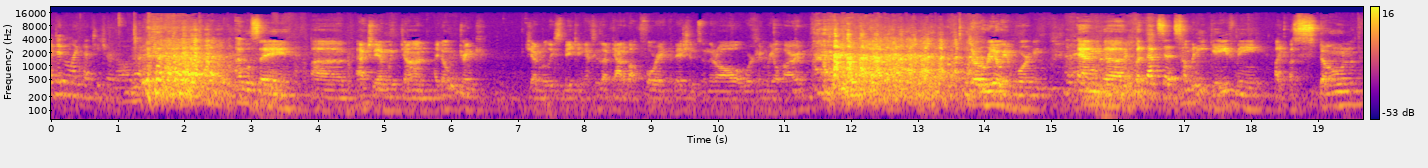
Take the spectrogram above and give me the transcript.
I didn't like that teacher at all. I will say, um, actually, I'm with John. I don't drink, generally speaking. That's because I've got about four inhibitions and they're all working real hard. they're really important. And, uh, but that said, somebody gave me like a stone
